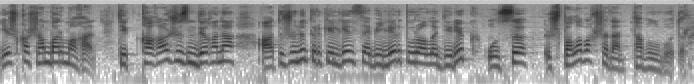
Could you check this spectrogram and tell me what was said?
ешқашан бармаған. Тек қағаз жүзінде ғана аты жөні тіркелген сәбилер туралы дерек осы үш балабақшадан табылып отыр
